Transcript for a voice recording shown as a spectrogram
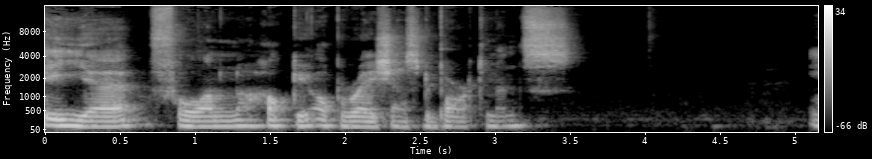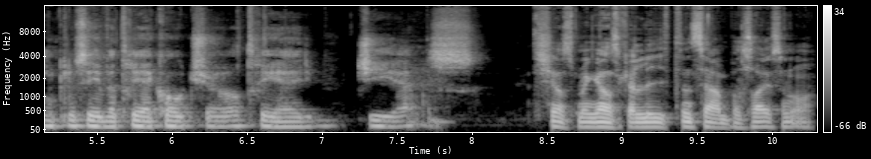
10 från Hockey Operations Departments inklusive tre coacher och tre GMs. Det känns som en ganska liten sample size ändå.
